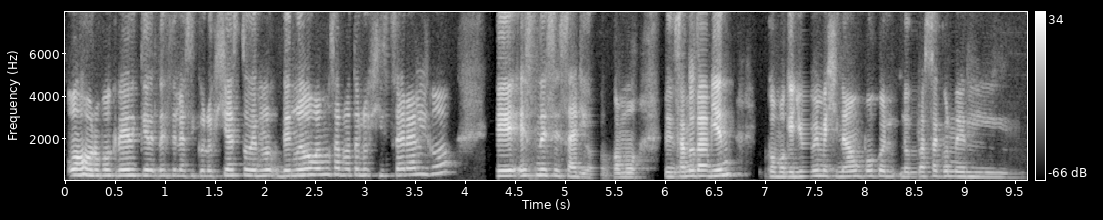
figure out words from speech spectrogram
oh, no puedo creer que desde la psicología esto de, de nuevo vamos a patologizar algo es necesario, como pensando también, como que yo me imaginaba un poco lo que pasa con el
